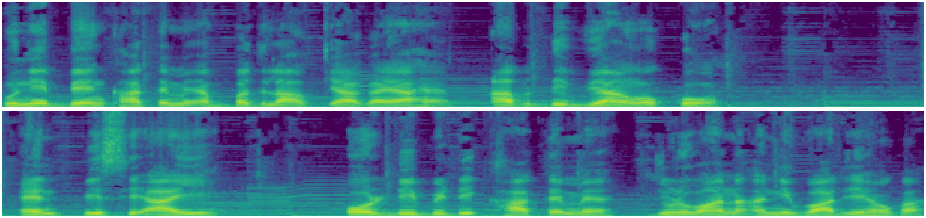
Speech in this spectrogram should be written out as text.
उन्हीं बैंक खाते में अब बदलाव किया गया है। अब दिव्यांगों को एनपीसीआई और डीबीटी खाते में जुड़वाना अनिवार्य होगा।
